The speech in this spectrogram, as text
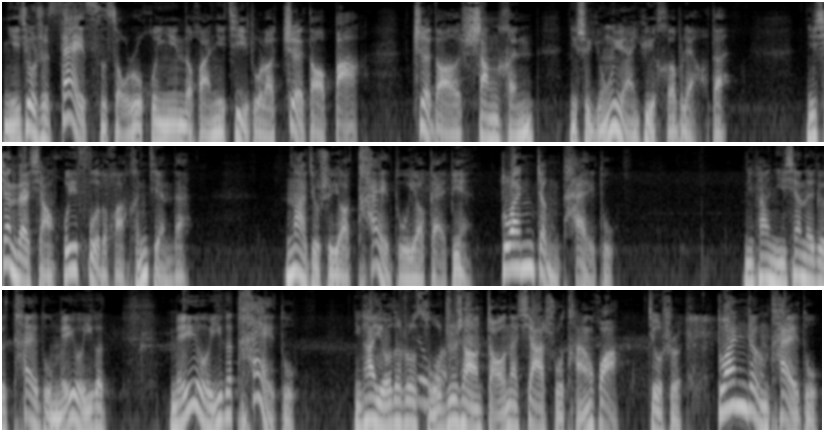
你就是再次走入婚姻的话，你记住了，这道疤，这道伤痕，你是永远愈合不了的。你现在想恢复的话，很简单。那就是要态度要改变，端正态度。你看你现在就态度没有一个，没有一个态度。你看有的时候组织上找那下属谈话，就是端正态度。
